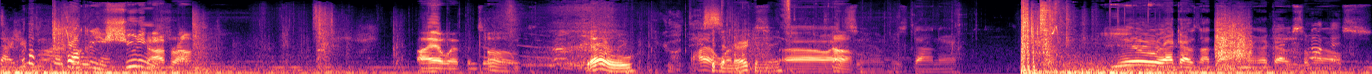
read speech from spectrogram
Where the fuck are you shooting me Shot from? Bioweapons. Oh. Yo, Bioweapons. he's American me. Oh, I Oh. see him. He's down there. Yo, that guy was not down there. That guy was somewhere else.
